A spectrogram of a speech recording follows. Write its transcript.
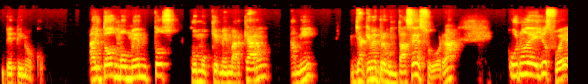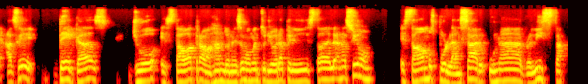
de Tinoco. Hay dos momentos como que me marcaron a mí, ya que me preguntas eso, ¿verdad? Uno de ellos fue hace décadas, yo estaba trabajando en ese momento, yo era periodista de La Nación, estábamos por lanzar una revista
